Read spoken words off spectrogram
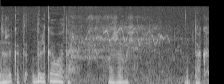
Даже как-то далековато, пожалуй. Вот так.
